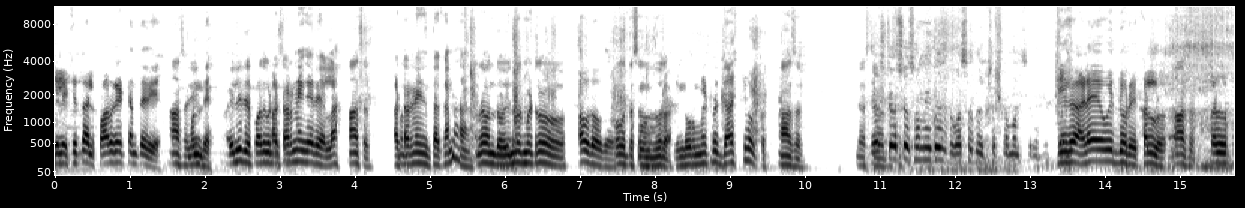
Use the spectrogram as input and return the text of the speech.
ಇಲ್ಲಿ ಸಿದ್ಧ ಅಲ್ಲಿ ಪಾದಗಟ್ಟೆ ಅಂತ ಇದೆ. ಹಾ ಸರ್. ಮುಂದೆ. ಇಲ್ಲಿದೆ ಸರ್. ಟರ್ನಿಂಗ್ ಇದೆ ಅಲ್ಲ? ಹಾಂ ಸರ್. ಆ ಟರ್ನಿಂಗ್ ತಕನ ಅಂದ್ರೆ ಒಂದು ಇನ್ನೂರು ಹೌದು ಹೌದು ಹೋಗುತ್ತೆ ಸರ್ ದೂರ. ಇನ್ನೂರು ಮೀಟರ್ ಜಾಸ್ತಿ ಹೋಗ್ತದೆ. ಹಾಂ ಸರ್. ಜಾಸ್ತಿ ಎಷ್ಟು ವರ್ಷ ಸ್ವಾಮಿ ಇದು? ಹೊಸದು ಮಾಡಿಸಿರೋದು. ಈಗ ಹಳೆ ಇದ್ದು ರೀ ಕಲ್ಲು. ಹಾ ಸರ್. ಸ್ವಲ್ಪ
